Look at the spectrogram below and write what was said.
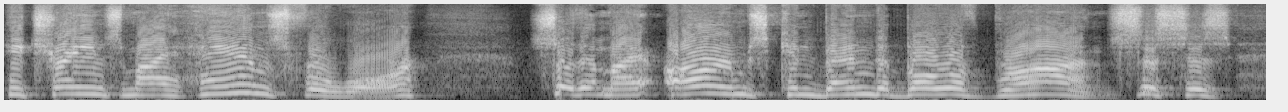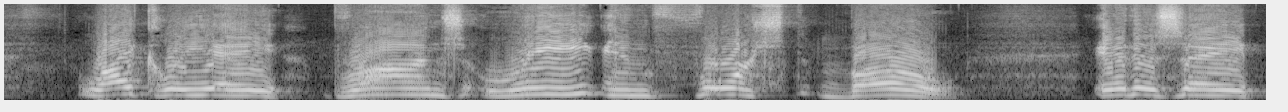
He trains my hands for war so that my arms can bend a bow of bronze. This is likely a bronze reinforced bow. It is a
